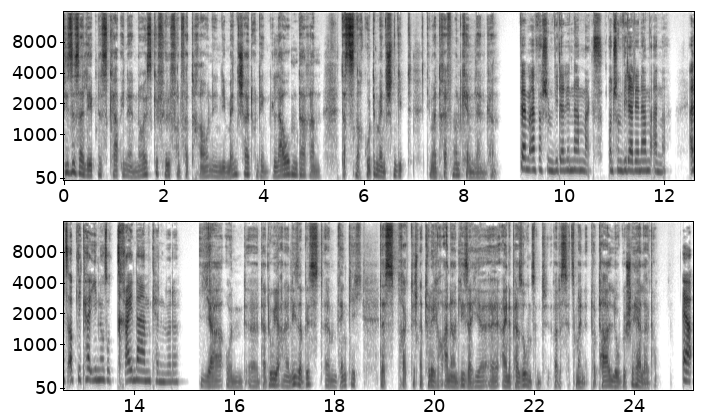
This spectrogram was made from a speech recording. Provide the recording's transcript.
Dieses Erlebnis gab ihnen ein neues Gefühl von Vertrauen in die Menschheit und den Glauben daran, dass es noch gute Menschen gibt, die man treffen und kennenlernen kann. Wir haben einfach schon wieder den Namen Max und schon wieder den Namen Anna als ob die KI nur so drei Namen kennen würde. Ja, und äh, da du ja Annalisa bist, ähm, denke ich, dass praktisch natürlich auch Anna und Lisa hier äh, eine Person sind. War das jetzt meine total logische Herleitung? Ja,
